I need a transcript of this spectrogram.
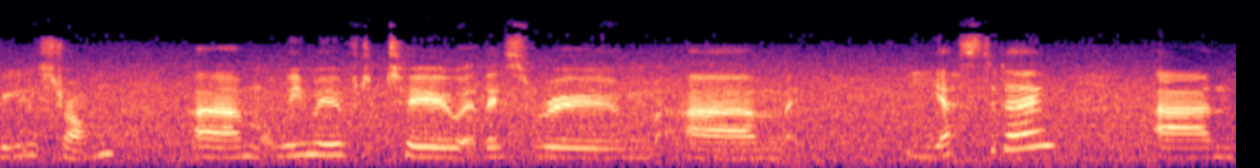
really strong. Um, we moved to this room um, yesterday and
